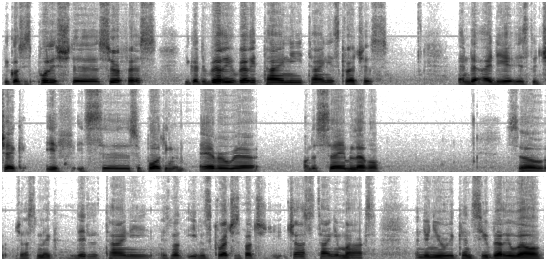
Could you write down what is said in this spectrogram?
because it's polished uh, surface you got very very tiny tiny scratches. And the idea is to check if it's uh, supporting everywhere on the same level so just make little tiny it's not even scratches but just tiny marks. And then you can see very well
